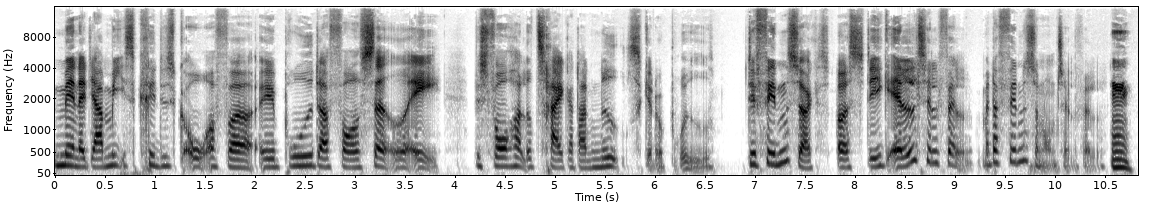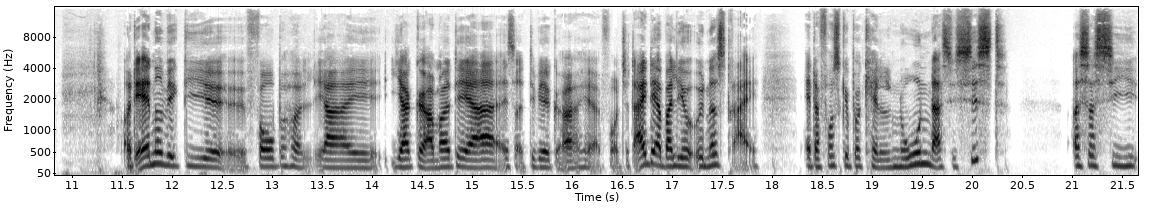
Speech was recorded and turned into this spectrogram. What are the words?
men at jeg er mest kritisk over for øh, brud, der er forårsaget af, hvis forholdet trækker dig ned, skal du bryde. Det findes også. Det er ikke alle tilfælde, men der findes sådan nogle tilfælde. Mm. Og det andet vigtige øh, forbehold, jeg, øh, jeg gør mig, det er, altså det vil jeg gøre her for til dig, det er bare lige at understrege, at der er forskel på at kalde nogen narcissist, og så sige,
